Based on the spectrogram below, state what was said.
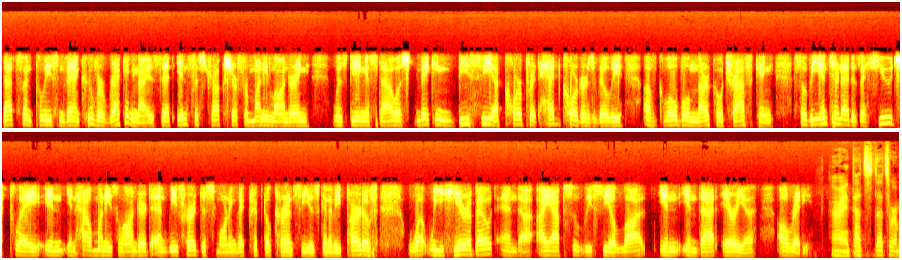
that's when police in Vancouver recognized that infrastructure for money laundering was being established, making BC a corporate headquarters, really, of global narco trafficking. So the internet is a huge play in, in how money's laundered, and we've heard this morning that cryptocurrency is going to be part of what we hear about, and uh, I absolutely see a lot in, in that area already. All right, that's that's where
